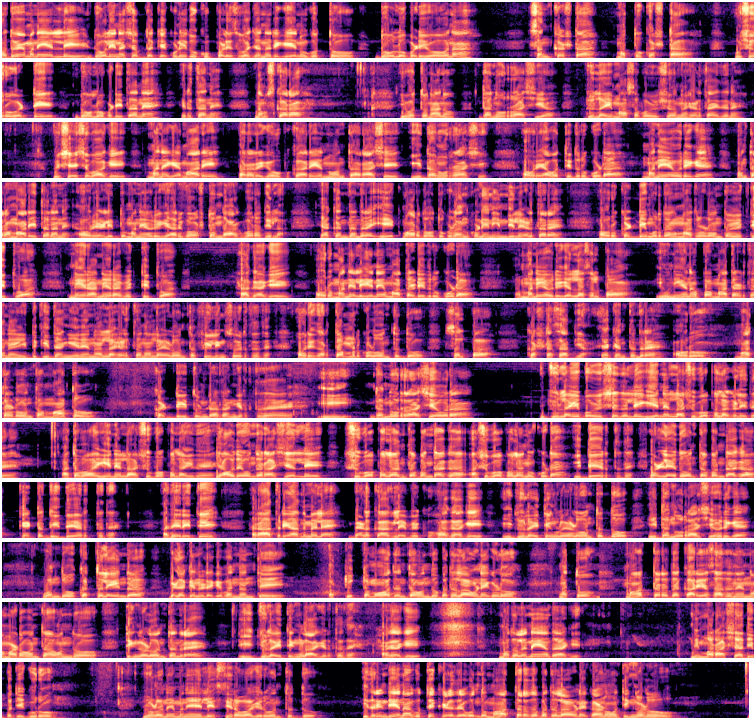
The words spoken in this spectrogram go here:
ಮದುವೆ ಮನೆಯಲ್ಲಿ ಡೋಲಿನ ಶಬ್ದಕ್ಕೆ ಕುಣಿದು ಕುಪ್ಪಳಿಸುವ ಜನರಿಗೇನು ಗೊತ್ತು? ಡೋಲು ಬಡಿಯುವವನ ಸಂಕಷ್ಟ ಮತ್ತು ಕಷ್ಟ. ಉಸಿರುಗಟ್ಟಿ ಡೋಲು ಬಡಿತಾನೆ, ಇರ್ತಾನೆ. ನಮಸ್ಕಾರ. ಇವತ್ತು ನಾನು ಧನುರ್ ರಾಶಿಯ ಜುಲೈ ಮಾಸ ಭವಿಷ್ಯವನ್ನು ಹೇಳ್ತಾ ಇದ್ದೇನೆ. ವಿಶೇಷವಾಗಿ ಮನೆಗೆ ಮಾರಿ, ಪರರಿಗೆ ಉಪಕಾರಿ ಎನ್ನುವಂಥ ರಾಶಿ ಈ ಧನುರ್ ರಾಶಿ. ಅವ್ರು ಯಾವತ್ತಿದ್ರೂ ಕೂಡ ಮನೆಯವರಿಗೆ ಒಂಥರ ಮಾರಿ ಥರನೇ ಅವ್ರು ಹೇಳಿದ್ದು ಮನೆಯವರಿಗೆ ಯಾರಿಗೂ ಅಷ್ಟೊಂದು ಆಗಿ ಬರೋದಿಲ್ಲ. ಯಾಕಂತಂದರೆ ಏಕಮಾರ್ದ ಹೋತು ಕೂಡ ಅಂದ್ಕೊಂಡು ಏನು ಹಿಂದಿಲಿ ಹೇಳ್ತಾರೆ, ಅವರು ಕಡ್ಡಿ ಮುರಿದಂಗೆ ಮಾತಾಡುವಂಥ ವ್ಯಕ್ತಿತ್ವ, ನೇರ ನೇರ ವ್ಯಕ್ತಿತ್ವ. ಹಾಗಾಗಿ ಅವರು ಮನೇಲಿ ಏನೇ ಮಾತಾಡಿದರೂ ಕೂಡ ಮನೆಯವರಿಗೆಲ್ಲ ಸ್ವಲ್ಪ ಇವನು ಏನಪ್ಪ ಮಾತಾಡ್ತಾನೆ? ಇದ್ದಕ್ಕಿದ್ದಂಗೆ ಏನೇನೆಲ್ಲ ಹೇಳ್ತಾನಲ್ಲ ಹೇಳುವಂಥ ಫೀಲಿಂಗ್ಸು ಇರ್ತದೆ. ಅವ್ರಿಗೆ ಅರ್ಥ ಮಾಡ್ಕೊಳ್ಳುವಂಥದ್ದು ಸ್ವಲ್ಪ ಕಷ್ಟ ಸಾಧ್ಯ. ಯಾಕೆಂತಂದರೆ ಅವರು ಮಾತಾಡುವಂಥ ಮಾತು ಕಡ್ಡಿ ತುಂಡಾದಂಗೆ ಇರ್ತದೆ. ಈ ಧನುರ್ ರಾಶಿಯವರ ಜುಲೈ ಭವಿಷ್ಯದಲ್ಲಿ ಏನೆಲ್ಲ ಶುಭ ಫಲಗಳಿದೆ ಅಥವಾ ಏನೆಲ್ಲ ಅಶುಭ ಫಲ ಇದೆ? ಯಾವುದೇ ಒಂದು ರಾಶಿಯಲ್ಲಿ ಶುಭ ಫಲ ಅಂತ ಬಂದಾಗ ಅಶುಭ ಫಲನೂ ಕೂಡ ಇದ್ದೇ ಇರ್ತದೆ. ಒಳ್ಳೆಯದು ಅಂತ ಬಂದಾಗ ಕೆಟ್ಟದ್ದು ಇದ್ದೇ ಇರ್ತದೆ. ಅದೇ ರೀತಿ ರಾತ್ರಿ ಆದಮೇಲೆ ಬೆಳಕಾಗಲೇಬೇಕು. ಹಾಗಾಗಿ ಈ ಜುಲೈ ತಿಂಗಳು ಹೇಳುವಂಥದ್ದು ಈ ಧನು ರಾಶಿಯವರಿಗೆ ಒಂದು ಕತ್ತಲೆಯಿಂದ ಬೆಳಗಿನೆಡೆಗೆ ಬಂದಂತೆ ಅತ್ಯುತ್ತಮವಾದಂಥ ಒಂದು ಬದಲಾವಣೆಗಳು ಮತ್ತು ಮಹತ್ತರದ ಕಾರ್ಯ ಸಾಧನೆಯನ್ನು ಮಾಡುವಂತಹ ಒಂದು ತಿಂಗಳು ಅಂತಂದರೆ ಈ ಜುಲೈ ತಿಂಗಳಾಗಿರ್ತದೆ. ಹಾಗಾಗಿ ಮೊದಲನೆಯದಾಗಿ ನಿಮ್ಮ ರಾಶ್ಯಾಧಿಪತಿ ಗುರು ಏಳನೇ ಮನೆಯಲ್ಲಿ ಸ್ಥಿರವಾಗಿರುವಂಥದ್ದು. ಇದರಿಂದ ಏನಾಗುತ್ತೆ ಕೇಳಿದ್ರೆ ಒಂದು ಮಹತ್ತರದ ಬದಲಾವಣೆ ಕಾಣುವ ತಿಂಗಳು.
